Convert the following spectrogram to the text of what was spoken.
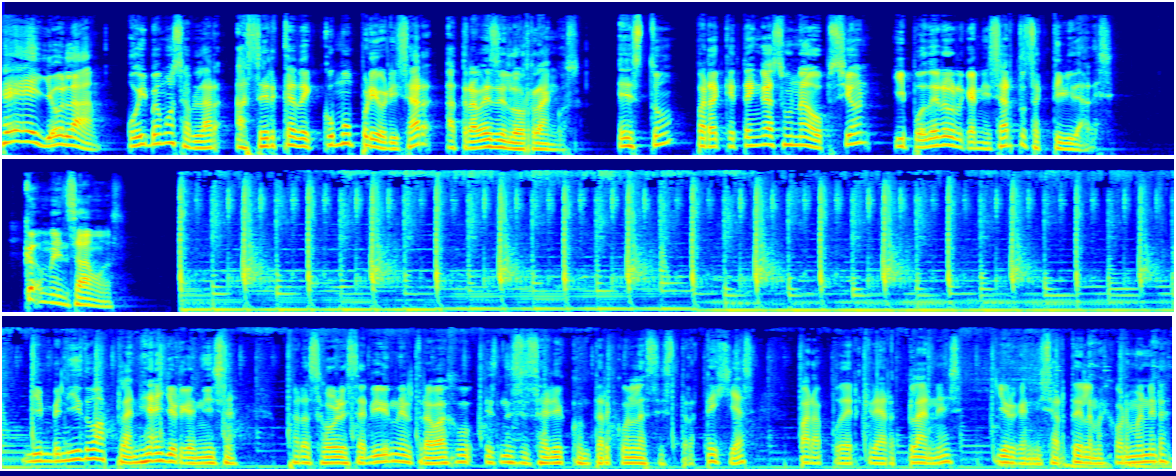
Hey, hola. Hoy vamos a hablar acerca de cómo priorizar a través de los rangos. Esto para que tengas una opción y poder organizar tus actividades. Comenzamos. Bienvenido a Planea y Organiza. Para sobresalir en el trabajo es necesario contar con las estrategias para poder crear planes y organizarte de la mejor manera.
